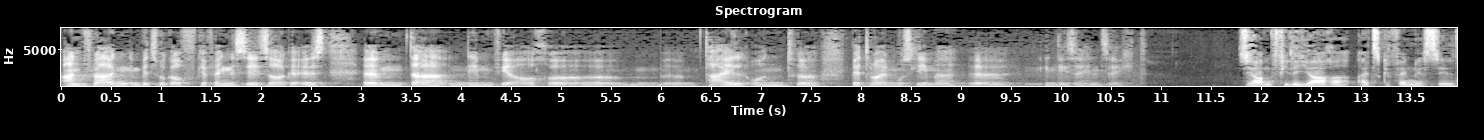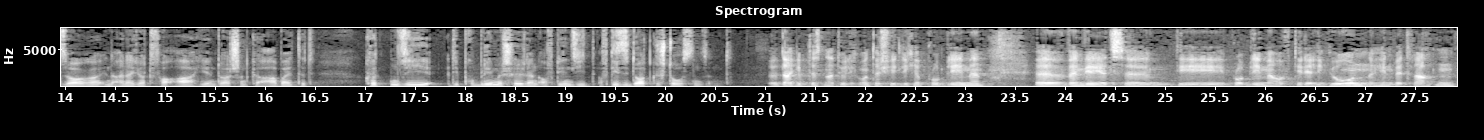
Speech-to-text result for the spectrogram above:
Anfragen in Bezug auf Gefängnisseelsorge ist, ähm, da nehmen wir auch teil und betreuen Muslime in dieser Hinsicht. Sie haben viele Jahre als Gefängnisseelsorger in einer JVA hier in Deutschland gearbeitet. Könnten Sie die Probleme schildern, auf, Sie, auf die Sie dort gestoßen sind? Da gibt es natürlich unterschiedliche Probleme. Äh, wenn wir jetzt äh, die Probleme auf die Religion hin betrachten,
